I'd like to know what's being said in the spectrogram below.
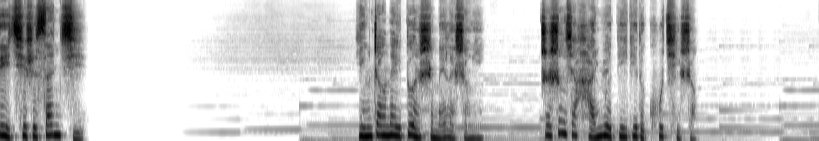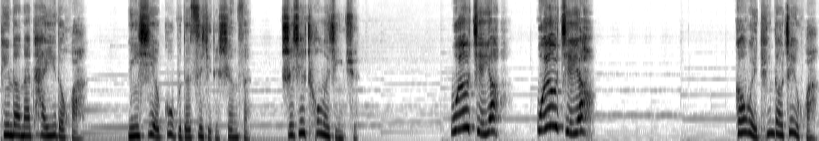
第七十三集，营帐内顿时没了声音，只剩下寒月低低的哭泣声。听到那太医的话，云溪也顾不得自己的身份，直接冲了进去。我有解药，我有解药。高伟听到这话，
